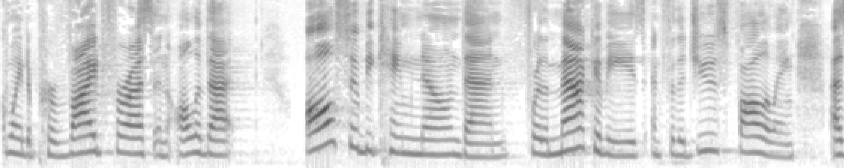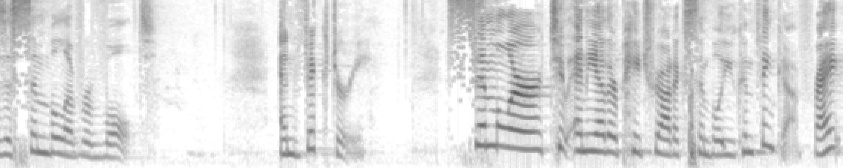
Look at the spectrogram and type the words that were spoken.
going to provide for us and all of that, also became known then for the Maccabees and for the Jews following as a symbol of revolt and victory, similar to any other patriotic symbol you can think of, right?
